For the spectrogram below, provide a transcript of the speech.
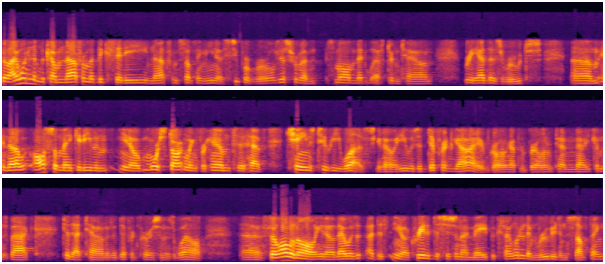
So I wanted him to come not from a big city, not from something you know super rural, just from a small midwestern town where he had those roots. Um, and that would also make it even you know more startling for him to have changed who he was. You know, he was a different guy growing up in Burlington. Now he comes back to that town as a different person as well. Uh, so all in all, you know, that was a you know a creative decision I made because I wanted them rooted in something,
